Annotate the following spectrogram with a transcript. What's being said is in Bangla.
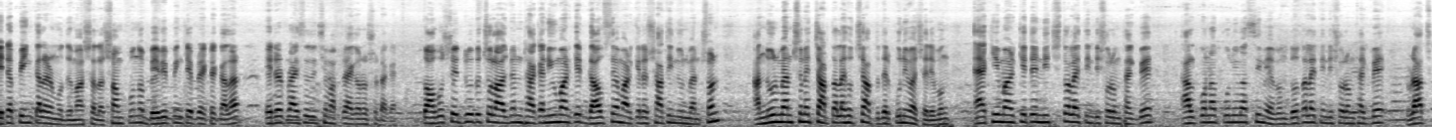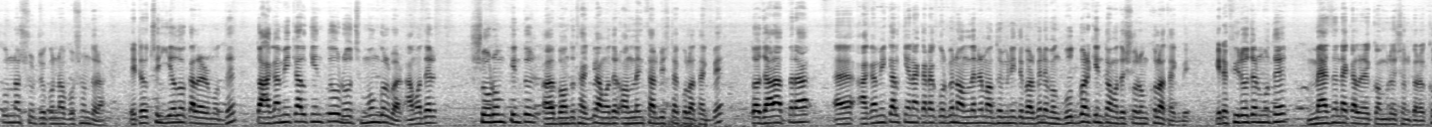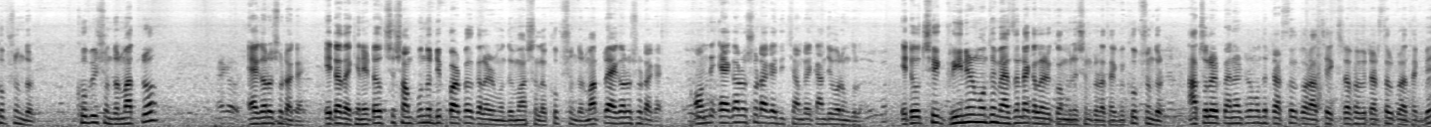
এটা পিঙ্ক কালারের মধ্যে মার্শাল্লাহ সম্পূর্ণ বেবি পিঙ্ক টাইপের একটা কালার এটার প্রাইসও দিচ্ছি মাত্র এগারোশো টাকায়। তো অবশ্যই দ্রুত চলে আসবেন ঢাকা নিউ মার্কেট গাউসে মার্কেটের সাথে নুন ম্যানশন আর নূর ম্যানশনের চারতলায় হচ্ছে আপনাদের পূর্ণিমা শাড়ি এবং একই মার্কেটের নিচতলায় তিনটি শোরুম থাকবে, আলপনা পূর্ণিমা সিমে এবং দোতলায় তিনটি শোরুম থাকবে রাজকন্যা, সূর্যকন্যা, বসুন্ধরা। এটা হচ্ছে ইয়েলো কালারের মধ্যে। তো আগামীকাল কিন্তু রোজ মঙ্গলবার আমাদের শোরুম কিন্তু বন্ধ থাকবে, আমাদের অনলাইন সার্ভিসটা খোলা থাকবে। তো যারা আপনারা আগামীকাল কেনাকাটা করবেন অনলাইনের মাধ্যমে নিতে পারবেন এবং বুধবার কিন্তু আমাদের শোরুম খোলা থাকবে। এটা ফিরোজার মধ্যে ম্যাজেন্ডা কালারের কম্বিনেশন করা, খুব সুন্দর, খুবই সুন্দর। মাত্র এগারোশো। টাকায়। এটা দেখেন, এটা হচ্ছে সম্পূর্ণ ডিপ পার্পল কালারের মধ্যে মার্শাল্লাহ খুব সুন্দর। মাত্র এগারোশো টাকায়। অনলি এগারোশো টাকায় দিচ্ছি আমরা এই কাঞ্জিবরমগুলো এটা হচ্ছে গ্রিনের মধ্যে ম্যাজেন্ডা কালারের কম্বিনেশন করা থাকবে, খুব সুন্দর। আঁচলের প্যানেলটার মধ্যে টার্সেল করা আছে এক্সট্রাভাবে টার্সেল করা থাকবে।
